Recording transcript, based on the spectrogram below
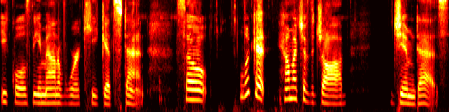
equals the amount of work he gets done. So look at how much of the job Jim does.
